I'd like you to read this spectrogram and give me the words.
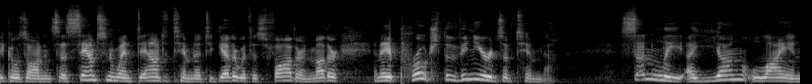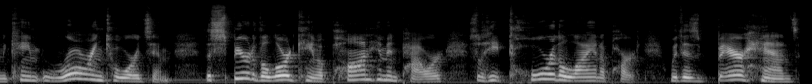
It goes on and says Samson went down to Timnah together with his father and mother, and they approached the vineyards of Timnah. Suddenly, a young lion came roaring towards him. The Spirit of the Lord came upon him in power, so that he tore the lion apart with his bare hands,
